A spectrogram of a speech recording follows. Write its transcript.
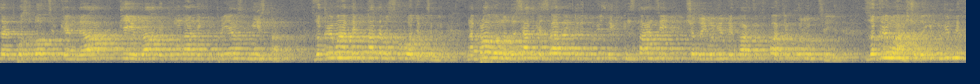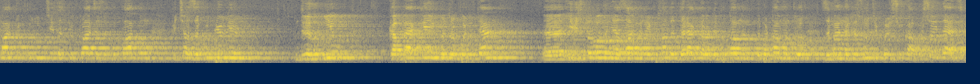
серед посадовців КМДА, Київради, комунальних підприємств міста. Зокрема, депутатами-свободівцями направлено десятки звернень до відповідних інстанцій щодо ймовірних фактів, фактів корупції. Зокрема, щодо ймовірних фактів корупції та співпраці з окупантом під час закупівлі двигунів КП Київ Метрополітен і відсторонення займаної посади директора департаменту, земельних ресурсів Поліщука. Про що йдеться?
